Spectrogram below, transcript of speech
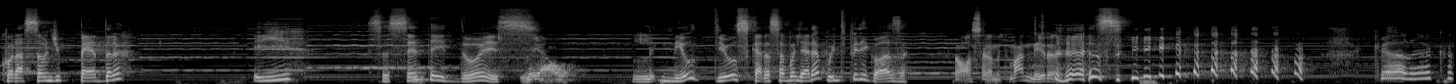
Coração de pedra. E 62. Leal. Meu Deus, cara, essa mulher é muito perigosa. Nossa, ela é muito maneira. Sim. Caraca.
